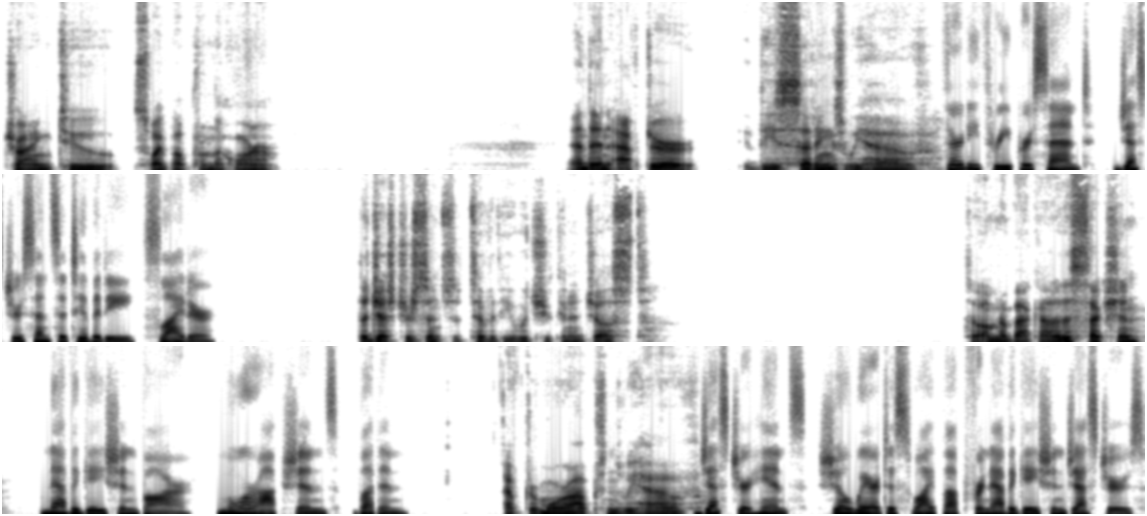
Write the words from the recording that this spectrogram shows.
trying to swipe up from the corner. And then after these settings, we have 33%. Gesture sensitivity. Slider. the gesture sensitivity, which you can adjust. So I'm going to back out of this section. Navigation bar. More options. Button. After more options, we have Gesture hints. Show where to swipe up for navigation gestures.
